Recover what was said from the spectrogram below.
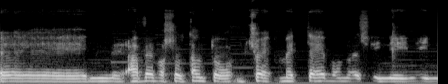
eh, avevo soltanto, cioè mettevo in, in,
